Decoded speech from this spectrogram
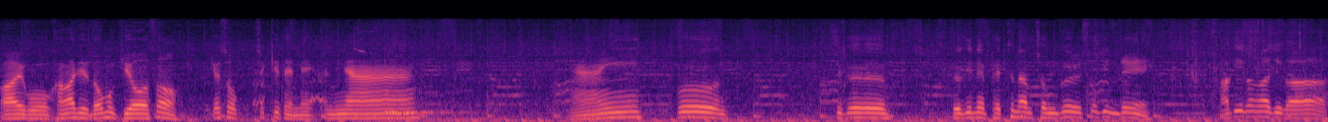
아이고, 강아지 너무 귀여워서 계속 찍게 되네. 안녕. 아이, 군. 지금 여기는 베트남 정글 속인데 아기 강아지가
